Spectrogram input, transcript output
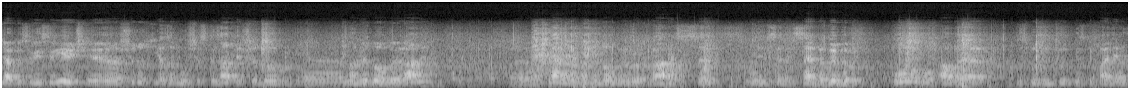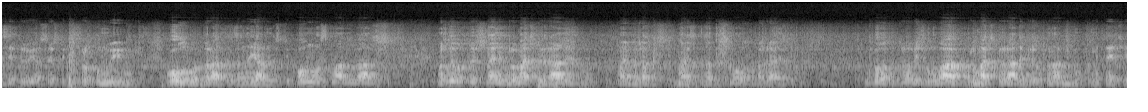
Дякую, Сергій Сергійович. Е, Що тут я забув ще сказати щодо е, наглядової ради. Е, Члени наглядової ради серед, вони серед себе виберуть голову, але в зв'язку з відсутністю пані Анциперів я все ж таки пропоную йому голову обирати за наявності повного складу ради. Можливо, хтось з членів громадської ради має бажати має сказати слово, бажає. Микола Петрович, голова громадської ради при виконавчому комітеті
